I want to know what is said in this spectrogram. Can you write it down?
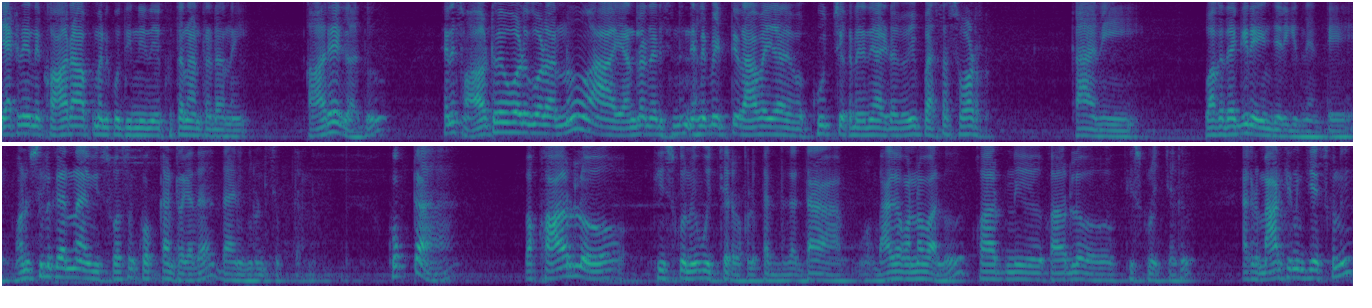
ఎక్కడైనా కారు ఆపమని కొద్దిగా నేను ఎక్కుతాను అంటాడని కారే కాదు కనీసం ఆటో వాడు కూడాను ఆ ఎండలో నడిచిన నిలబెట్టి రావయ్యా కూర్చో ఎక్కడైనా ఆడి వైపు అసలు చూడరు. కానీ ఒక దగ్గర ఏం జరిగిందంటే మనుషుల కన్నా విశ్వాసం కుక్క అంటారు కదా దాని గురించి చెప్తాను. కుక్క ఒక కారులో తీసుకొని వచ్చారు. ఒకరు పెద్ద బాగా ఉన్నవాళ్ళు కారుని కారులో తీసుకుని వచ్చారు. అక్కడ మార్కెటింగ్ చేసుకుని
